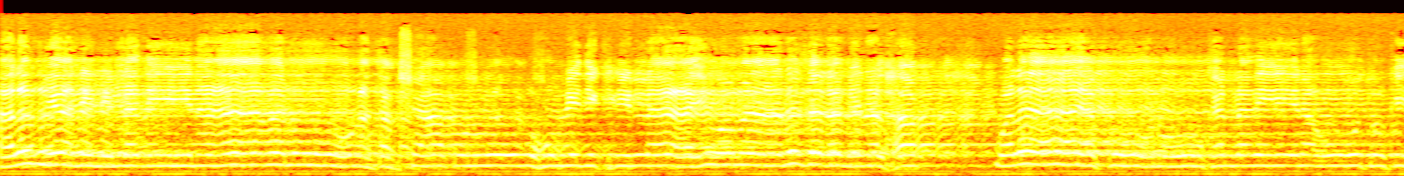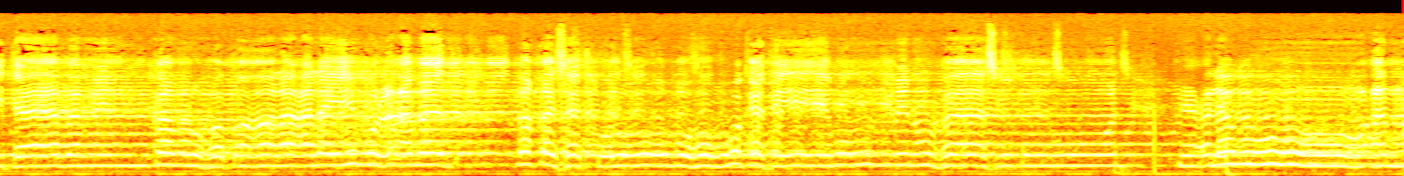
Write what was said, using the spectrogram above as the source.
ألم يأن للذين آمنوا أن تخشع قلوبهم لذكر الله وما نزل من الحق ولا يكونوا كالذين أوتوا الكتاب من قبل فطال عليهم الأمد فقست قلوبهم وكثير منهم فاسقون. اعلموا أن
